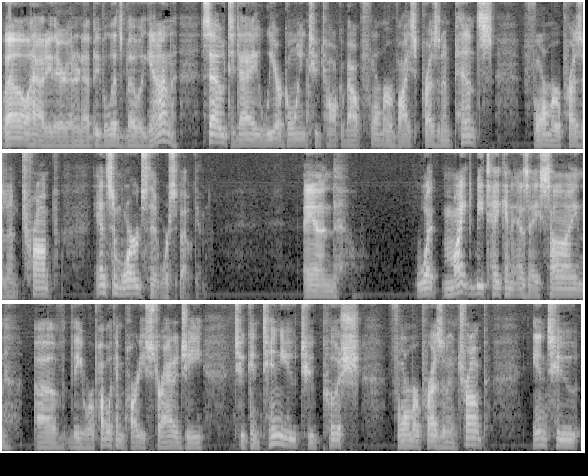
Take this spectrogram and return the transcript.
Well, howdy there, Internet people. It's Beau again. So, today we are going to talk about former Vice President Pence, former President Trump, and some words that were spoken. And what might be taken as a sign of the Republican Party strategy to continue to push former President Trump into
